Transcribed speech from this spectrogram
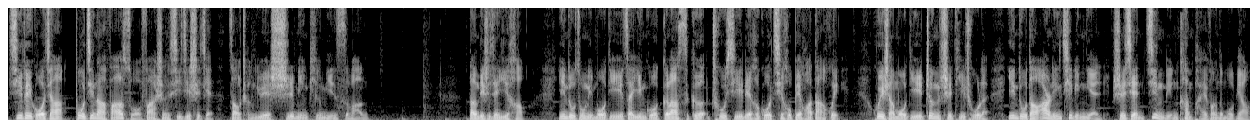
西非国家布基纳法索发生袭击事件，造成约十名平民死亡。当地时间一号，印度总理莫迪在英国格拉斯哥出席联合国气候变化大会。会上，莫迪正式提出了印度到2070年实现净零碳排放的目标。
